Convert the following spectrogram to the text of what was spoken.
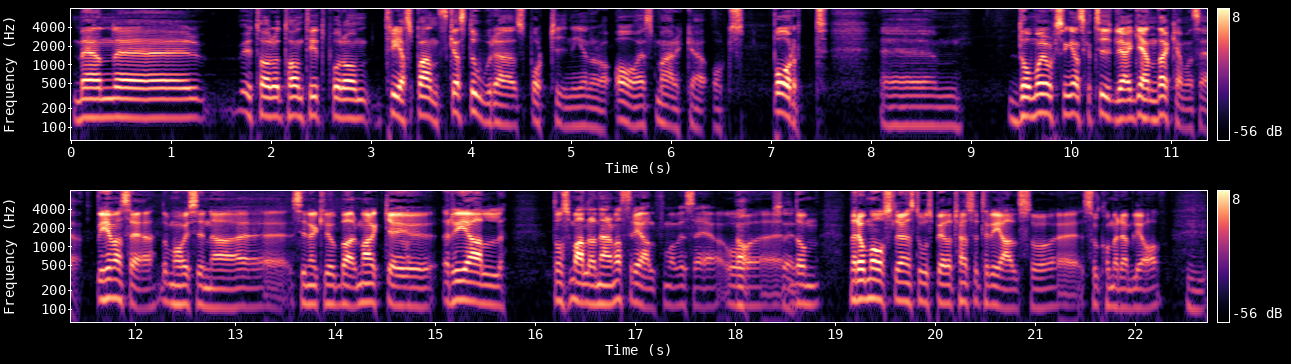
men eh, vi tar och tar en titt på de tre spanska stora sporttidningarna då. AS, Marca och Sport. Eh, de har ju också en ganska tydlig agenda kan man säga. Det kan man säga. De har ju sina, eh, sina klubbar. Marca är ju Real de som allra närmast Real får man väl säga. Och Ja, är eh, de, när de avslöjar en stor spelartransfer till Real så, eh, så kommer den bli av. Mm.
